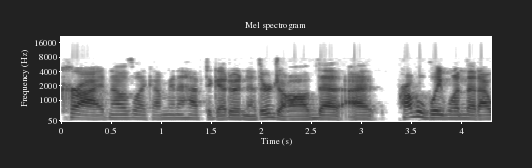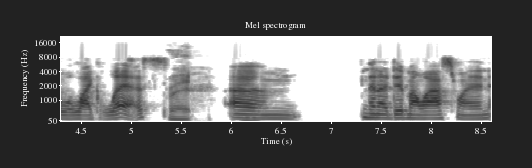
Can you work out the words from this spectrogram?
cried. And I was like, I'm going to have to go to another job that I probably one that I will like less. Right. Um, then I did my last one.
